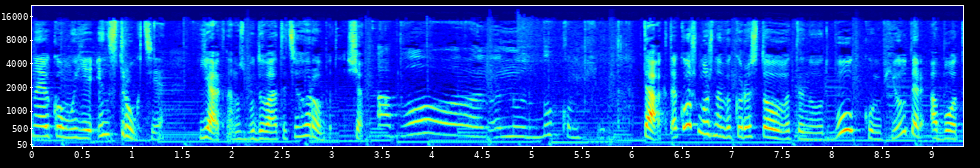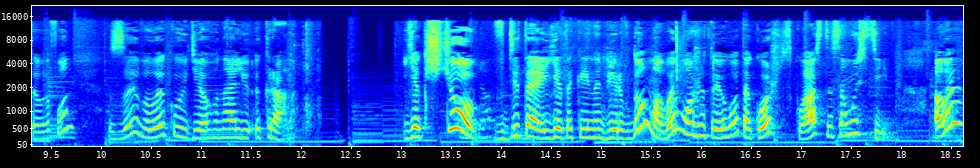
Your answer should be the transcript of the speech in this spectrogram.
на якому є інструкція, як нам збудувати цього робота. Що? Або ноутбук комп'ютер. Так, також можна використовувати ноутбук, комп'ютер або телефон з великою діагоналлю екрана. Якщо в дітей є такий набір вдома, ви можете його також скласти самостійно. Але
